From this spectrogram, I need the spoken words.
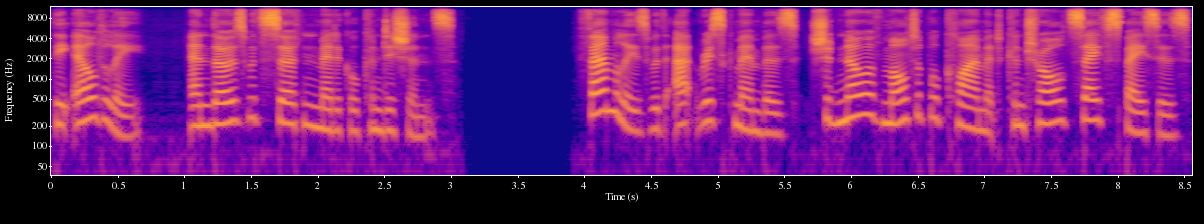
the elderly, and those with certain medical conditions. Families with at risk members should know of multiple climate controlled safe spaces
